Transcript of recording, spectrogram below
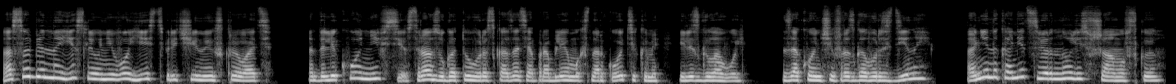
особенно если у него есть причины их скрывать. А далеко не все сразу готовы рассказать о проблемах с наркотиками или с головой. Закончив разговор с Диной, они, наконец, вернулись в Шамовскую.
